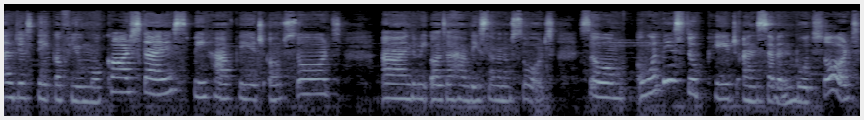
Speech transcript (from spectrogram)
I'll just take a few more cards guys. We have page of swords and we also have the seven of swords. So with these two page and seven both swords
